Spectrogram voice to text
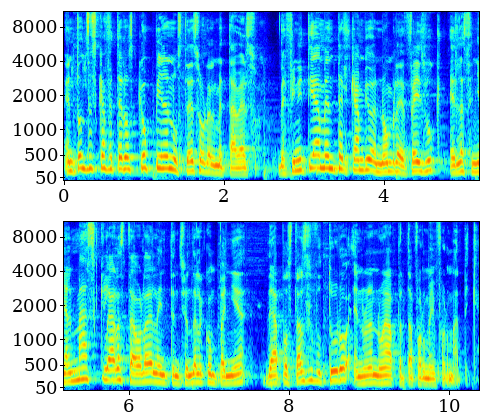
Entonces, cafeteros, ¿qué opinan ustedes sobre el metaverso? Definitivamente el cambio de nombre de Facebook es la señal más clara hasta ahora de la intención de la compañía de apostar su futuro en una nueva plataforma informática.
